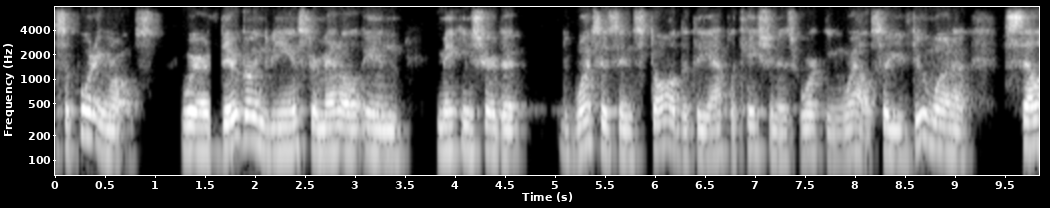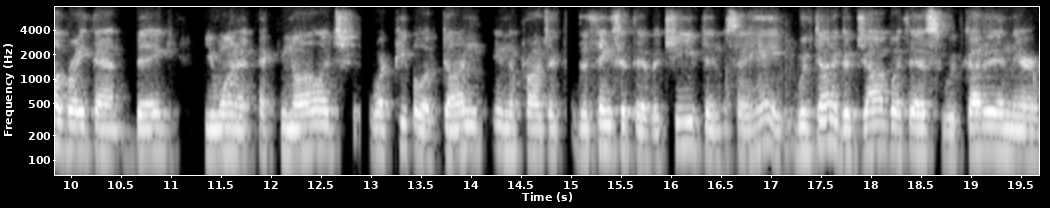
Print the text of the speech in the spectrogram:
supporting roles where they're going to be instrumental in making sure that once it's installed that the application is working well. So you do want to celebrate that big you want to acknowledge what people have done in the project, the things that they've achieved, and say, hey, we've done a good job with this. We've got it in there.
